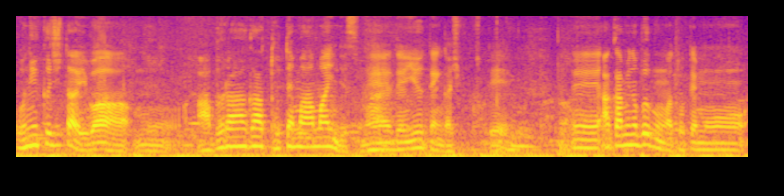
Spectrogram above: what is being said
お肉自体はもう油がとても甘いんですね。で融点が低くて、で赤身の部分はとても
